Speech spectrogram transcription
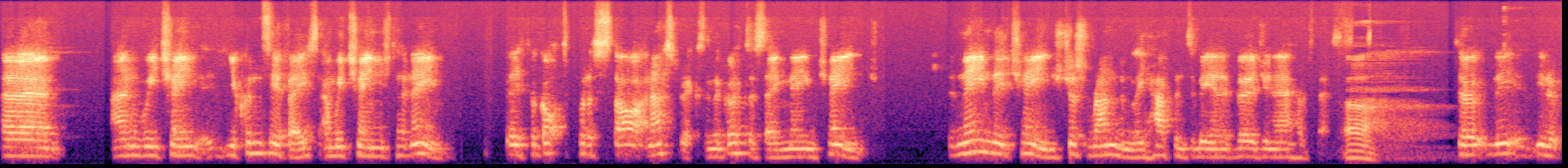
um, and we changed. You couldn't see her face, and we changed her name. They forgot to put a star and asterisk in the gutter saying name changed. The name they changed just randomly happened to be a Virgin air hostess. Oh. So the you know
